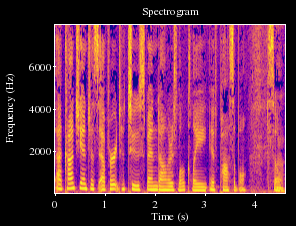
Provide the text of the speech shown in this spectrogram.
a conscientious effort to spend dollars locally if possible. So,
